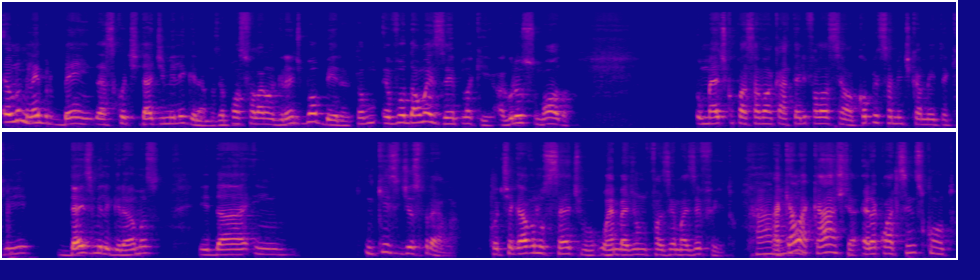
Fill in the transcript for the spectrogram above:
eu não me lembro bem dessa quantidade de miligramas. Eu posso falar uma grande bobeira. Então, eu vou dar um exemplo aqui. A grosso modo, o médico passava uma cartela e falava assim: ó, compre esse medicamento aqui, 10 miligramas, e dá em, em 15 dias para ela. Quando chegava no sétimo, o remédio não fazia mais efeito. Caramba. Aquela caixa era 400 conto.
